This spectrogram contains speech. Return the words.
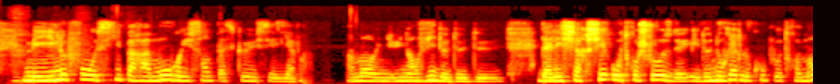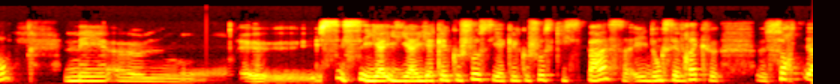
Mais ils le font aussi par amour, ils sentent parce que c'est il y a vraiment une, envie de, d'aller chercher autre chose et de nourrir le couple autrement. Mais il y, a, quelque chose, il y a quelque chose qui se passe, et donc c'est vrai que euh,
